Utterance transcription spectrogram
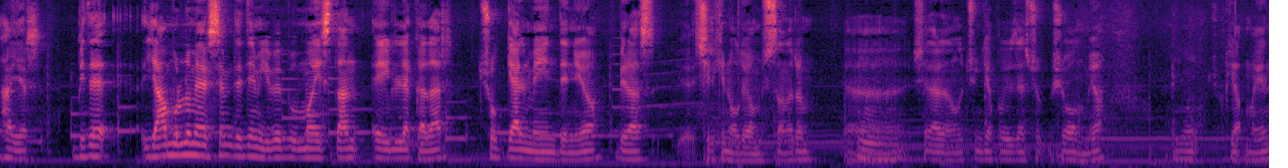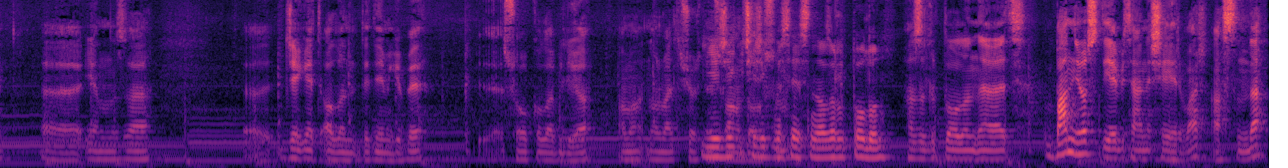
Hayır. Bir de yağmurlu mevsim dediğim gibi bu Mayıs'tan Eylül'e kadar çok gelmeyin deniyor. Biraz çirkin oluyormuş sanırım. Ee, Şeylerden oluyor çünkü yapabileceğiniz çok bir şey olmuyor. Bunu çok yapmayın. Ee, yanınıza e, ceket alın dediğim gibi. e, soğuk olabiliyor ama normal tişörtünüz Yiyecek içecek olsun. meselesine hazırlıklı olun. Hazırlıklı olun evet. Banyos diye bir tane şehir var aslında.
